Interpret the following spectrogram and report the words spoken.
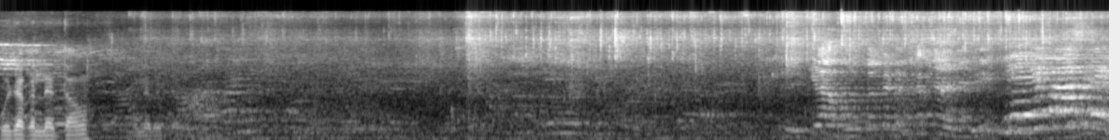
पूजा कर लेता हूँ। मैंने भी मेरे पास है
